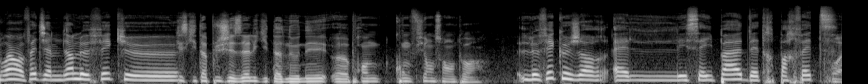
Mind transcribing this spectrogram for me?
Ouais en fait j'aime bien le fait que Qu'est-ce qui t'a plu chez elle et qui t'a donné prendre confiance en toi? Le fait que genre elle essaye pas d'être parfaite. Ouais,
